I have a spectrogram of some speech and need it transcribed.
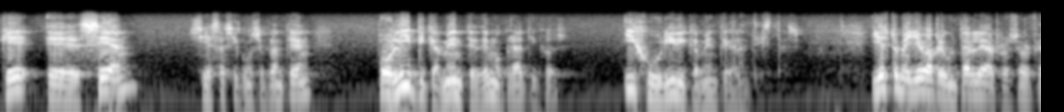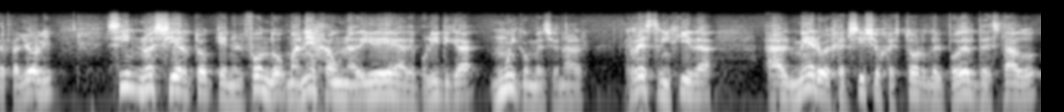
que eh, sean, si es así como se plantean, políticamente democráticos y jurídicamente garantistas. Y esto me lleva a preguntarle al profesor Ferraioli si no es cierto que en el fondo maneja una idea de política muy convencional, restringida al mero ejercicio gestor del poder de Estado,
